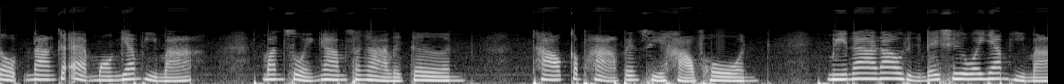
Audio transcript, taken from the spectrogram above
จบนางก็แอบมองย่ำหิมะ มันสวยงามสง่าเหลือเกิน เท้ากับหางเป็นสีขาวโพลนมีหน้าเล่าถึงได้ชื่อว่าย่ำหิมะ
